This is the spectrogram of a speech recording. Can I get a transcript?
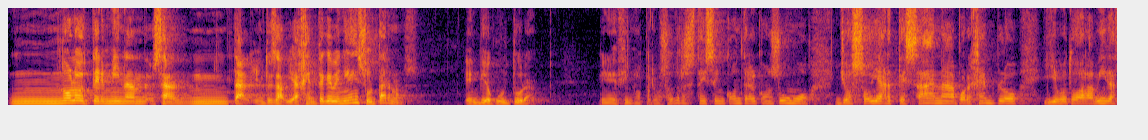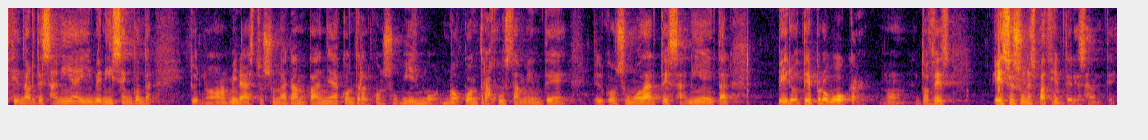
no lo terminan, o sea, mm, tal. Entonces había gente que venía a insultarnos en biocultura. Viene a decirnos, pero vosotros estáis en contra del consumo, yo soy artesana, por ejemplo, y llevo toda la vida haciendo artesanía y venís en contra... no, mira, esto es una campaña contra el consumismo, no contra justamente el consumo de artesanía y tal, pero te provoca, ¿no? Entonces, eso es un espacio interesante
